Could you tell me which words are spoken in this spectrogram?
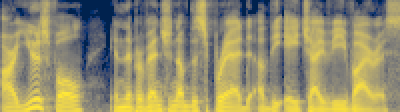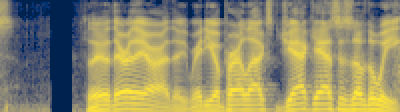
are useful in the prevention of the spread of the HIV virus. So there, there they are, the Radio Parallax jackasses of the week.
